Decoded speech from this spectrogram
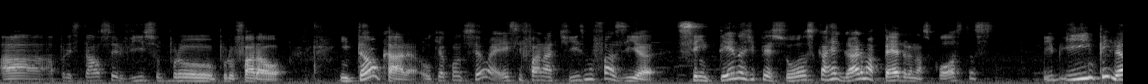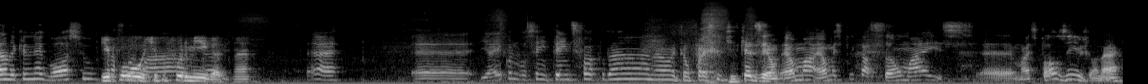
a, a prestar o serviço pro, pro faraó. Então, cara, o que aconteceu é esse fanatismo fazia centenas de pessoas carregar uma pedra nas costas e, e empilhando aquele negócio. Tipo, formar tipo formigas, pirâmide. né? É. É, E aí quando você entende, você fala, "Puta, ah, não, então faz sentido. Quer dizer, é uma, é uma explicação mais, é, mais plausível, né?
